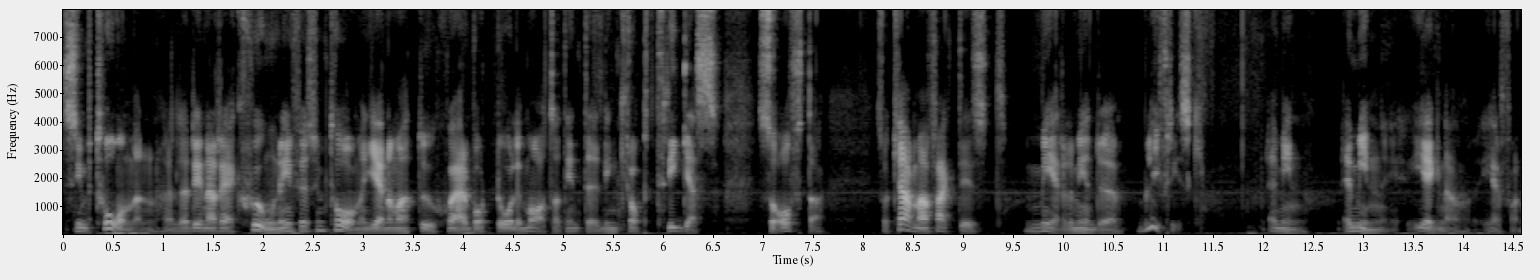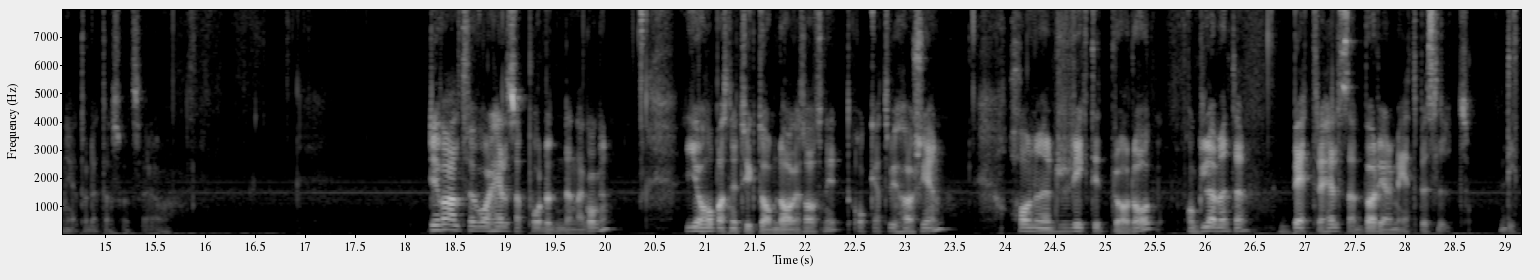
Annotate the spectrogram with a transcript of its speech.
symptomen eller dina reaktioner inför symptomen genom att du skär bort dålig mat så att inte din kropp triggas så ofta så kan man faktiskt mer eller mindre bli frisk. Är min, är min egna erfarenhet av detta så att säga. Det var allt för vår hälsa-podden denna gången. Jag hoppas ni tyckte om dagens avsnitt och att vi hörs igen. Ha nu en riktigt bra dag och glöm inte Bättre hälsa börjar med ett beslut. Ditt.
